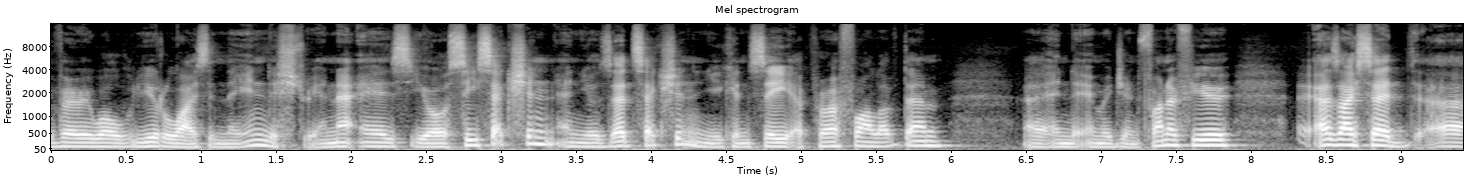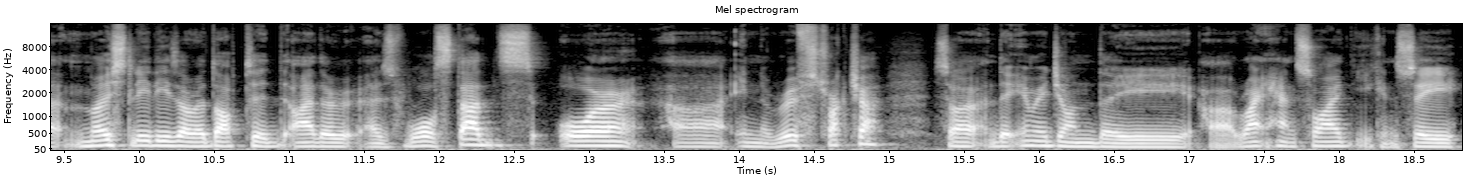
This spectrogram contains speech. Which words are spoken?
very well utilized in the industry, and that is your C section and your Z section, and you can see a profile of them uh, in the image in front of you. As I said, uh, mostly these are adopted either as wall studs or uh, in the roof structure. So the image on the uh, right hand side, you can see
